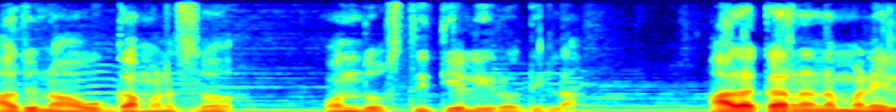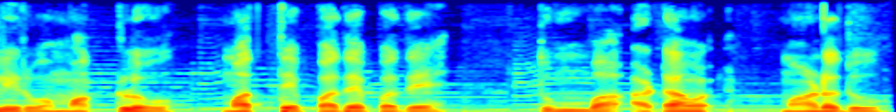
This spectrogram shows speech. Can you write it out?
ಅದು ನಾವು ಗಮನಿಸೋ ಒಂದು ಸ್ಥಿತಿಯಲ್ಲಿ ಇರೋದಿಲ್ಲ. ಆದ ಕಾರಣ ನಮ್ಮ ಮನೆಯಲ್ಲಿರುವ ಮಕ್ಕಳು ಮತ್ತೆ ಪದೇ ಪದೇ ತುಂಬ ಹಠ ಮಾಡೋದು,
